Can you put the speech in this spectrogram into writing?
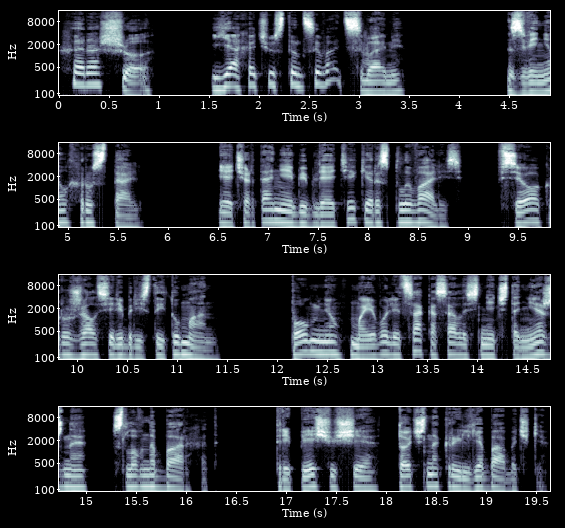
«Хорошо. Я хочу станцевать с вами». Звенел хрусталь, и очертания библиотеки расплывались, все окружал серебристый туман. Помню, моего лица касалось нечто нежное, словно бархат, трепещущее, точно крылья бабочки.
